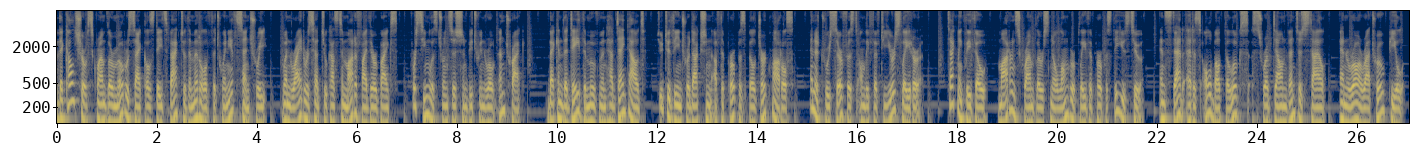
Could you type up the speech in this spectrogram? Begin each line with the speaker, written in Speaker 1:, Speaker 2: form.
Speaker 1: The culture of scrambler motorcycles dates back to the middle of the 20th century, when riders had to custom modify their bikes for seamless transition between road and track. Back in the day, the movement had died out due to the introduction of the purpose-built dirt models, and it resurfaced only 50 years later. Technically though, modern scramblers no longer play the purpose they used to. Instead, it is all about the looks, stripped-down vintage style, and raw retro appeal.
